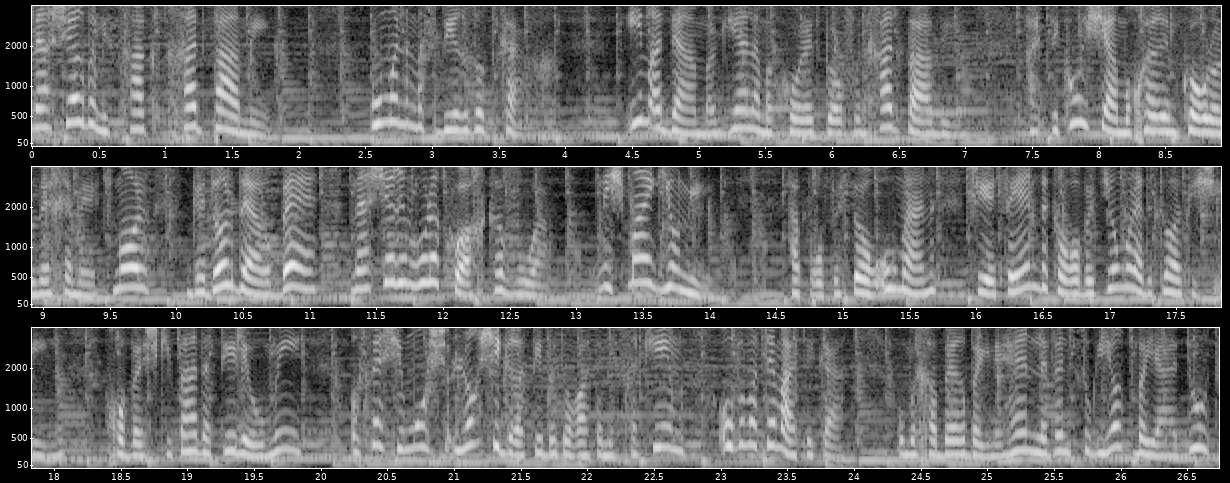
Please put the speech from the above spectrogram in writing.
מאשר במשחק חד פעמי. אומן מסביר זאת כך: אם אדם מגיע למכולת באופן חד פעמי, הסיכוי שהמוכר ימכור לו לחם מאתמול גדול בהרבה מאשר אם הוא לקוח קבוע. נשמע הגיוני. הפרופסור אומן, שיציין בקרוב את יום הולדתו התשעים, חובש כיפה דתי-לאומי, עושה שימוש לא שגרתי בתורת המשחקים ובמתמטיקה, ומחבר ביניהן לבין סוגיות ביהדות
